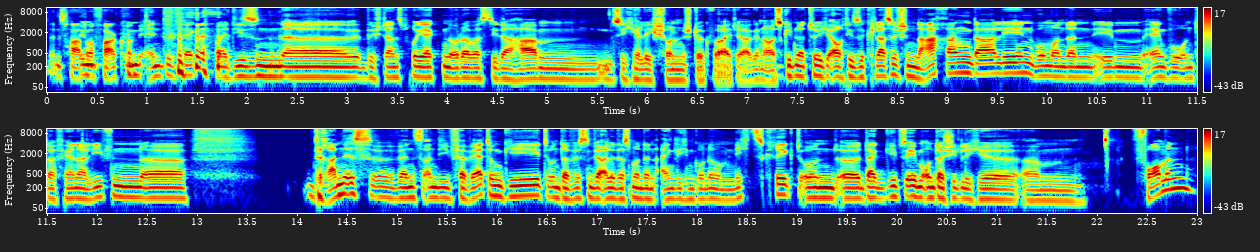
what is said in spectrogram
wenn es hart Im, auf hart kommt. Im Endeffekt bei diesen äh, Bestandsprojekten oder was die da haben, sicherlich schon ein Stück weit, ja genau. Es gibt natürlich auch diese klassischen Nachrangdarlehen, wo man dann eben irgendwo unter ferner Liefen äh, dran ist, äh, wenn es an die Verwertung geht. Und da wissen wir alle, dass man dann eigentlich im Grunde genommen nichts kriegt. Und äh, da gibt's eben unterschiedliche ähm, Formen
